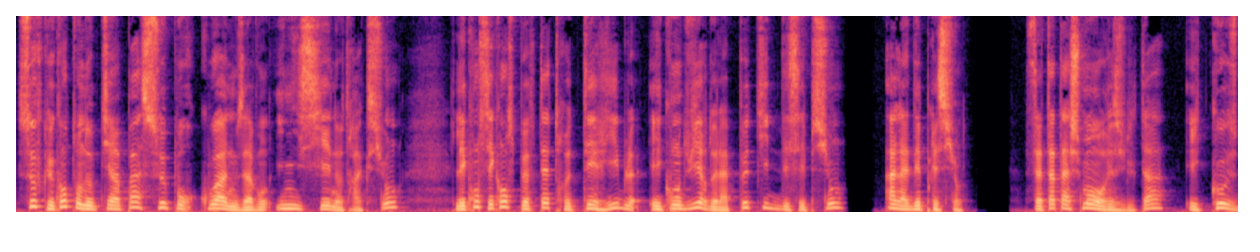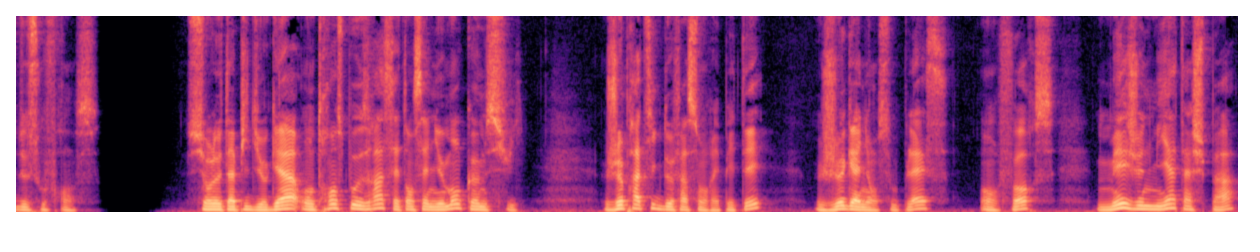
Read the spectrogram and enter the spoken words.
Sauf que quand on n'obtient pas ce pourquoi nous avons initié notre action, les conséquences peuvent être terribles et conduire de la petite déception à la dépression. Cet attachement au résultat est cause de souffrance. Sur le tapis de yoga, on transposera cet enseignement comme suit. Je pratique de façon répétée, je gagne en souplesse, en force, mais je ne m'y attache pas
